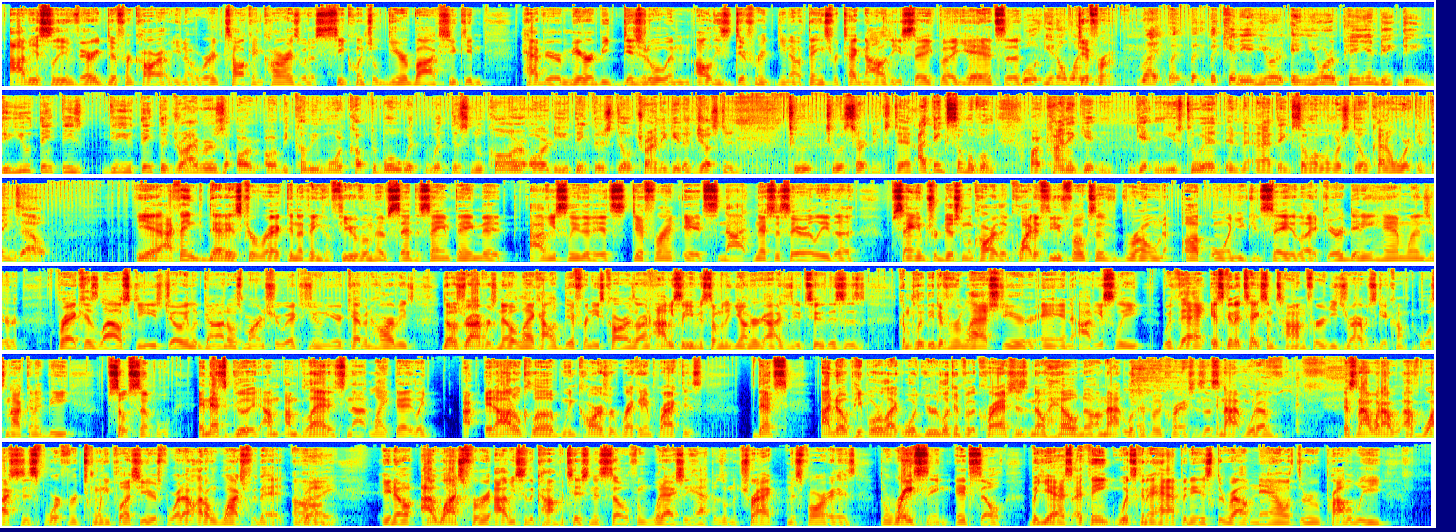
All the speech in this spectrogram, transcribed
obviously a very different car. You know, we're talking cars with a sequential gearbox. You can have your mirror be digital and all these different you know things for technology's sake but yeah it's a well you know what? different right but but, but kenny in your in your opinion do, do, do you think these do you think the drivers are are becoming more comfortable with with this new car or do you think they're still trying to get adjusted to to a certain extent? I think some of them are kind of getting getting used to it and, and i think some of them are still kind of working things out yeah, I think that is correct, and I think a few of them have said the same thing. That obviously that it's different. It's not necessarily the same traditional car that quite a few folks have grown up on. You could say like your Denny Hamlins, your Brad Keselowski's, Joey Logano's, Martin Truex Jr., Kevin Harvick's. Those drivers know like how different these cars are, and obviously even some of the younger guys do too. This is completely different from last year, and obviously with that, it's going to take some time for these drivers to get comfortable. It's not going to be so simple and that's good. I'm I'm glad it's not like that. Like I, at Auto Club, when cars are wrecking in practice, that's I know people are like, well, you're looking for the crashes. No, hell no, I'm not looking for the crashes. That's not what I've. That's not what I, have watched this sport for 20 plus years for. I don't, I don't watch for that. Um, right. You know, I watch for obviously the competition itself and what actually happens on the track as far as the racing itself. But yes, I think what's going to happen is throughout now, through probably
